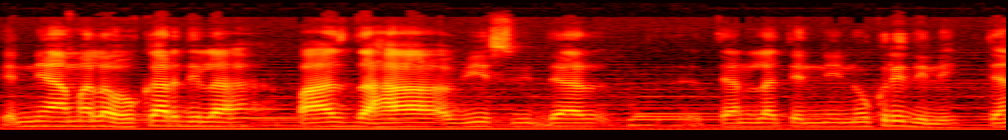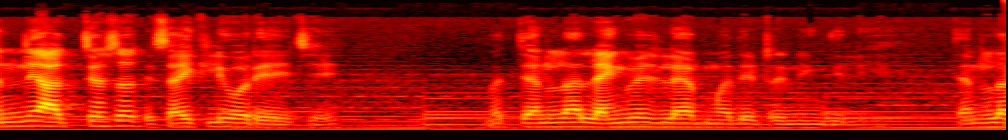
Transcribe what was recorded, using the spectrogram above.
त्यांनी आम्हाला होकार दिला. पाच दहा वीस विद्यार्थ्यांना त्यांनी नोकरी दिली. त्यांनी अक्षरशः सायकलीवर यायचे. मग त्यांना लँग्वेज लॅबमध्ये ट्रेनिंग दिली. त्यांना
